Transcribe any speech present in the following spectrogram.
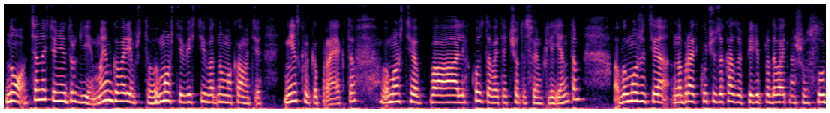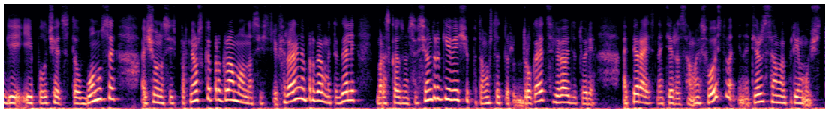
Но ценности у них другие. Мы им говорим, что вы можете ввести в одном аккаунте несколько проектов, вы можете легко сдавать отчеты своим клиентам, вы можете набрать кучу заказов, перепродавать наши услуги и получать с этого бонусы. А еще у нас есть партнерская программа, у нас есть реферальная программа и так далее. Мы рассказываем совсем другие вещи, потому что это другая целевая аудитория, опираясь на те же самые свойства и на те же самые преимущества.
